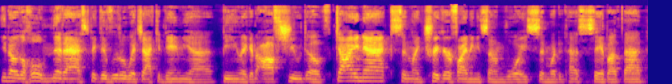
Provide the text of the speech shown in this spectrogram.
you know, the whole meta aspect of Little Witch Academia being like an offshoot of Gainax and like Trigger finding its own voice and what it has to say about that.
